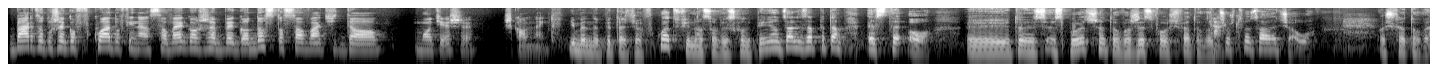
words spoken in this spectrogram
bardzo dużego wkładu finansowego, żeby go dostosować do młodzieży szkolnej. Nie będę pytać o wkład finansowy, skąd pieniądze, ale zapytam STO. Yy, to jest Społeczne Towarzystwo Oświatowe. Tak. Cóż to za ciało oświatowe?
